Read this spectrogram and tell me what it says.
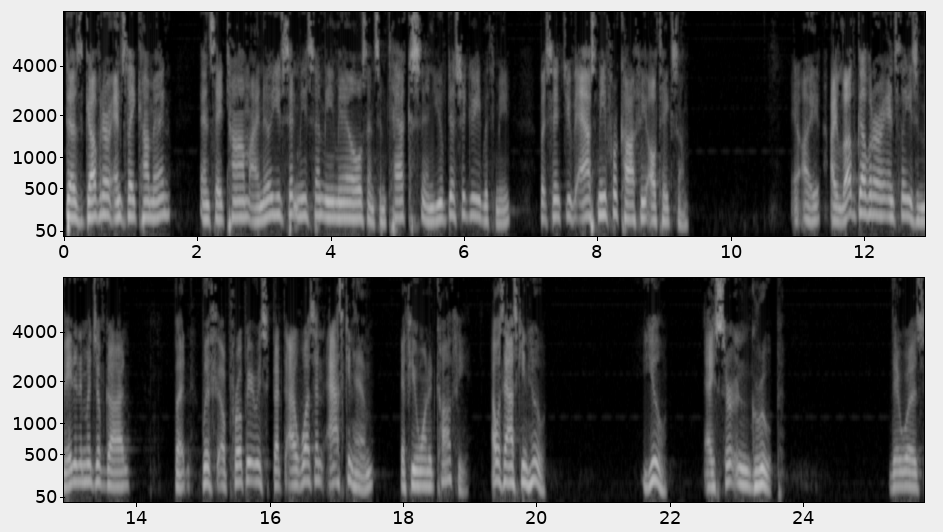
Does Governor Inslee come in and say, Tom, I know you've sent me some emails and some texts and you've disagreed with me, but since you've asked me for coffee, I'll take some. I, I love Governor Inslee. He's made an image of God, but with appropriate respect, I wasn't asking him if he wanted coffee. I was asking who? You. A certain group. There was,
